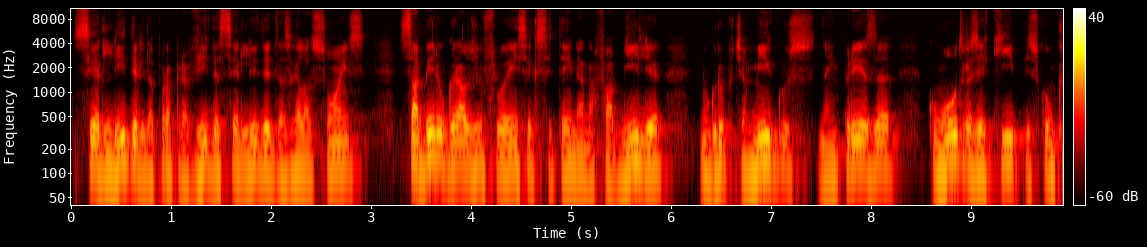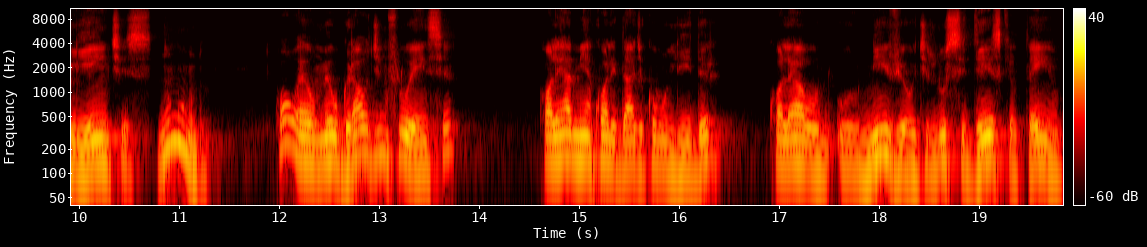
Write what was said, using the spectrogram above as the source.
Ser líder da própria vida, ser líder das relações, saber o grau de influência que se tem na família, no grupo de amigos, na empresa, com outras equipes, com clientes, no mundo. Qual é o meu grau de influência? Qual é a minha qualidade como líder? Qual é o, o nível de lucidez que eu tenho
